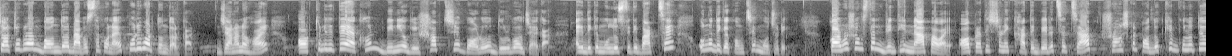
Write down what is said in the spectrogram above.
চট্টগ্রাম বন্দর ব্যবস্থাপনায় পরিবর্তন দরকার। জানানো হয় অর্থনীতিতে এখন বিনিয়োগের সবচেয়ে বড় দুর্বল জায়গা। একদিকে মূল্যস্ফীতি বাড়ছে অন্যদিকে কমছে মজুরি। কর্মসংস্থান বৃদ্ধি না পাওয়ায় অপ্রাতিষ্ঠানিক খাতে বেড়েছে চাপ সংস্কার পদক্ষেপগুলোতেও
